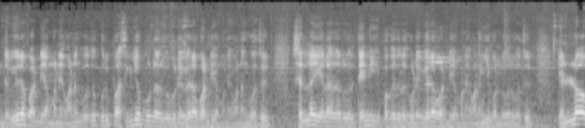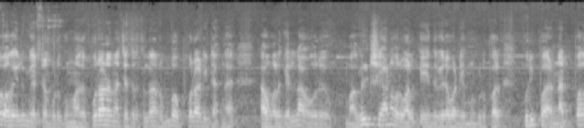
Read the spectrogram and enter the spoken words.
இந்த வீரபாண்டிய அம்மனை வணங்குவது குறிப்பாக சிங்கப்பூரில் இருக்கக்கூடிய வீரபாண்டிய அம்மனை வணங்குவது செல்ல இயலாதவர்கள் தேனிக்கு பக்கத்தில் இருக்கக்கூடிய வீரபாண்டிய அம்மனை வணங்கி கொண்டு வருவது எல்லா வகையிலும் ஏற்றம் கொடுக்கும். அதை புராண நட்சத்திரத்துலாம் ரொம்ப போராடிட்டாங்க. அவங்களுக்கு எல்லாம் ஒரு மகிழ்ச்சியான ஒரு வாழ்க்கையை இந்த வீரபாண்டிய அம்மன் கொடுப்பார். குறிப்பாக நட்பக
